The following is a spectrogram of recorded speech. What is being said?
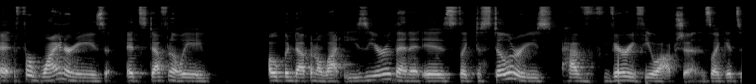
eh, for wineries, it's definitely opened up and a lot easier than it is like distilleries have very few options like it's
